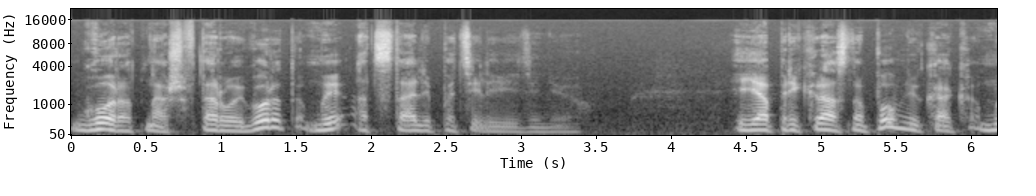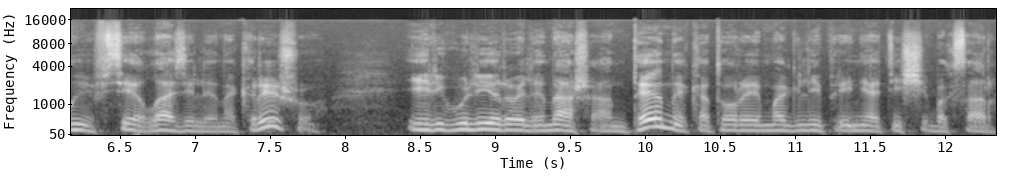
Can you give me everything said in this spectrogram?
город наш, второй город, мы отстали по телевидению. И я прекрасно помню, как мы все лазили на крышу, и регулировали наши антенны, которые могли принять из Чебоксар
